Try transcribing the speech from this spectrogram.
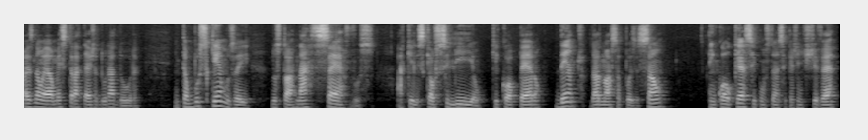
mas não é uma estratégia duradoura. Então busquemos aí nos tornar servos, aqueles que auxiliam, que cooperam dentro da nossa posição, em qualquer circunstância que a gente estiver.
